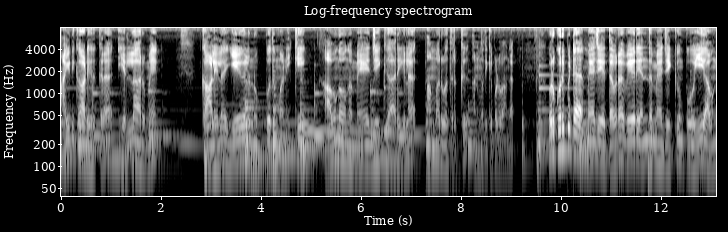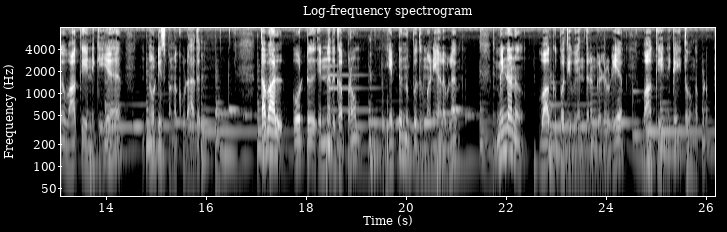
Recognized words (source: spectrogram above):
ஐடி கார்டு இருக்கிற எல்லாருமே காலையில் ஏழு முப்பது மணிக்கு அவங்கவுங்க மேஜைக்கு அருகில் அமர்வதற்கு அனுமதிக்கப்படுவாங்க. ஒரு குறிப்பிட்ட மேஜையை தவிர வேறு எந்த மேஜைக்கும் போய் அவங்க வாக்கு எண்ணிக்கையை நோட்டீஸ் பண்ணக்கூடாது. தபால் ஓட்டு எண்ணதுக்கப்புறம் எட்டு முப்பது மணி அளவில் மின்னணு வாக்குப்பதிவு எந்திரங்களுடைய வாக்கு எண்ணிக்கை துவங்கப்படும்.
